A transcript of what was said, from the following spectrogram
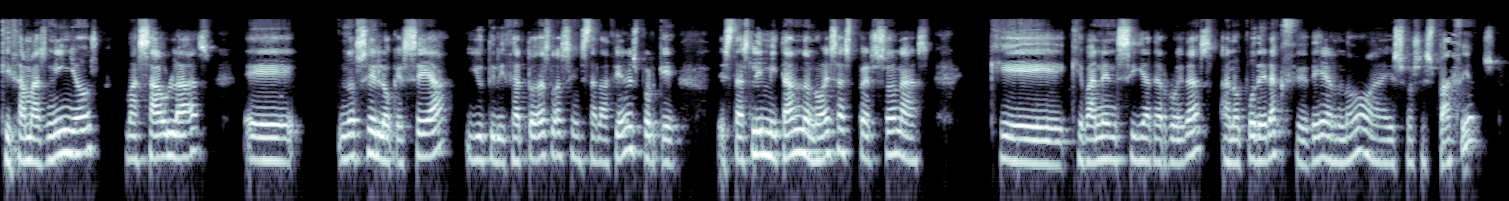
quizá más niños, más aulas, eh, no sé lo que sea, y utilizar todas las instalaciones porque estás limitando ¿no? a esas personas que, que van en silla de ruedas a no poder acceder ¿no? a esos espacios.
